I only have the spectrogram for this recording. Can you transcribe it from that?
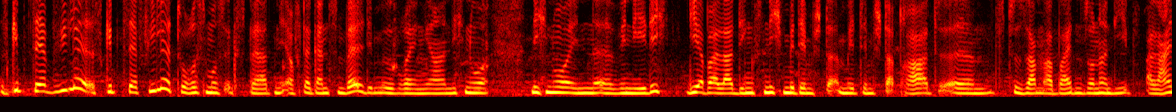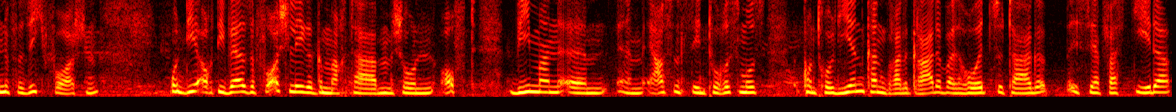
Es gibt sehr viele, es gibt sehr viele Tourismusexperten auf der ganzen Welt im Übrigen, ja, nicht nur, nicht nur in äh, Venedig, die aber allerdings nicht mit dem, mit dem Stadtrat äh, zusammenarbeiten, sondern die alleine für sich forschen und die auch diverse Vorschläge gemacht haben, schon oft, wie man ähm, ähm, erstens den Tourismus kontrollieren kann, gerade gerade weil heutzutage ist ja fast jeder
